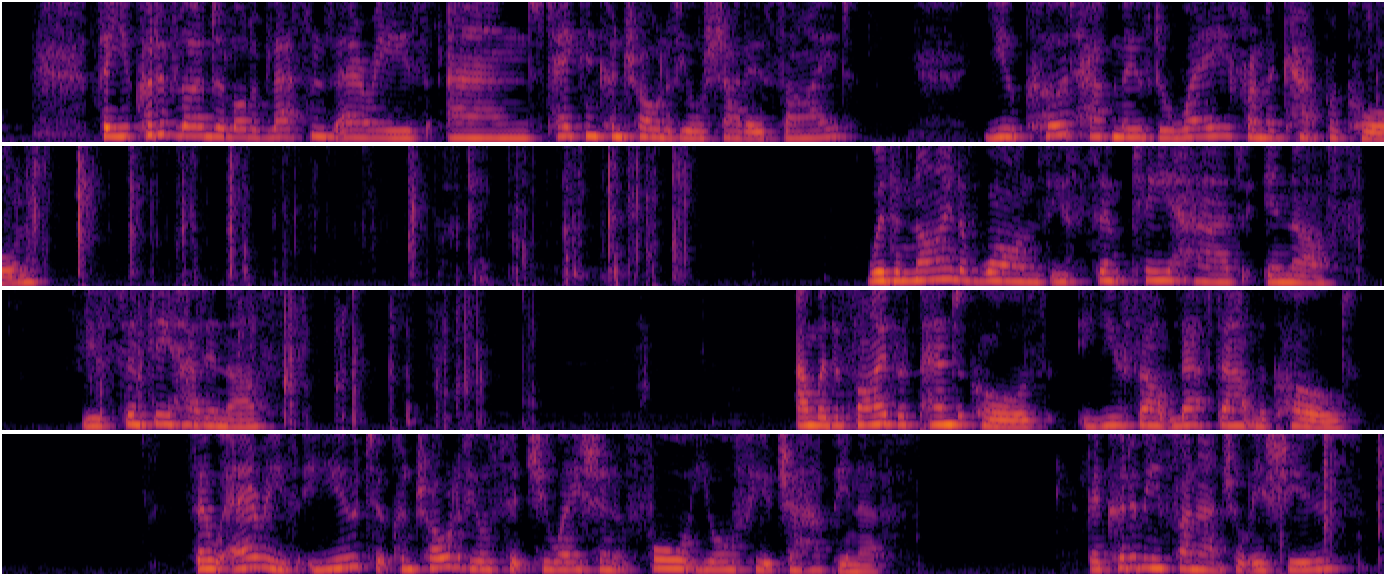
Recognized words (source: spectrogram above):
So you could have learned a lot of lessons, Aries, and taken control of your shadow side. You could have moved away from a Capricorn With the Nine of Wands, you simply had enough. You simply had enough. And with the Five of Pentacles, you felt left out in the cold. So Aries, you took control of your situation for your future happiness. There could have been financial issues.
